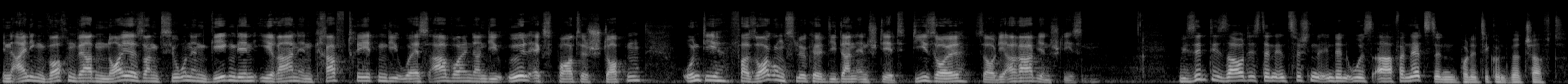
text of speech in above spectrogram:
In einigen Wochen werden neue Sanktionen gegen den Iran in Kraft treten. Die USA wollen dann die Ölexporte stoppen. Und die Versorgungslücke, die dann entsteht, die soll Saudi-Arabien schließen. Wie sind die Saudis denn inzwischen in den USA vernetzt in Politik und Wirtschaft?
